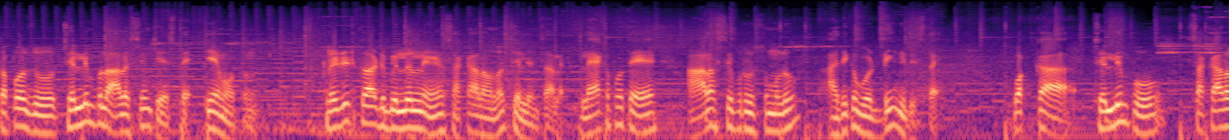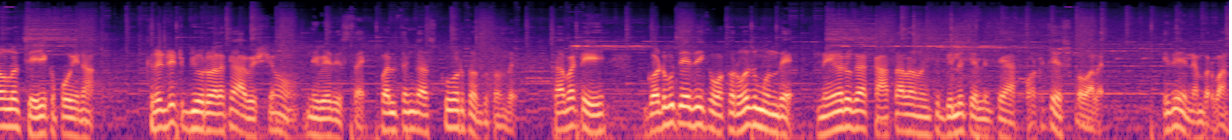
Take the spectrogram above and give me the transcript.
సపోజు చెల్లింపులు ఆలస్యం చేస్తే ఏమవుతుంది? క్రెడిట్ కార్డు బిల్లుల్ని సకాలంలో చెల్లించాలి. లేకపోతే ఆలస్యపు రుసుములు అధిక వడ్డీ విధిస్తాయి. ఒక్క చెల్లింపు సకాలంలో చేయకపోయినా క్రెడిట్ బ్యూరోలకి ఆ విషయం నివేదిస్తాయి. ఫలితంగా స్కోర్ తగ్గుతుంది. కాబట్టి గడువు తేదీకి ఒక రోజు ముందే నేరుగా ఖాతాల నుంచి బిల్లు చెల్లించే ఏర్పాటు చేసుకోవాలి. ఇది నెంబర్ వన్.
